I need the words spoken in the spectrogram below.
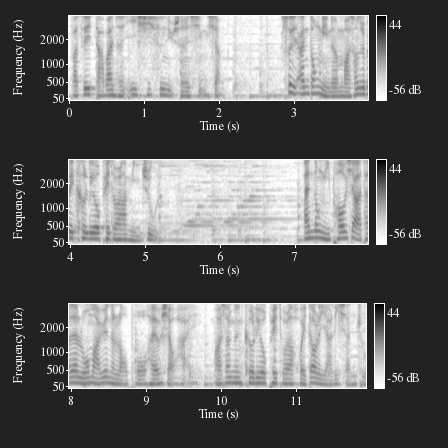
把自己打扮成伊西斯女神的形象，所以安东尼呢马上就被克利欧佩托拉迷住了。安东尼抛下他在罗马院的老婆还有小孩，马上跟克利欧佩托拉回到了亚历山卓。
